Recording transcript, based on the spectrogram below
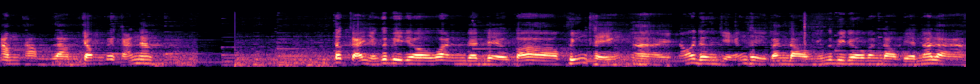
âm thầm làm trong cái khả năng. Tất cả những cái video của anh đều- đều có khuyến thiện. À, nói đơn giản thì ban đầu những cái video ban đầu thì anh nói là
